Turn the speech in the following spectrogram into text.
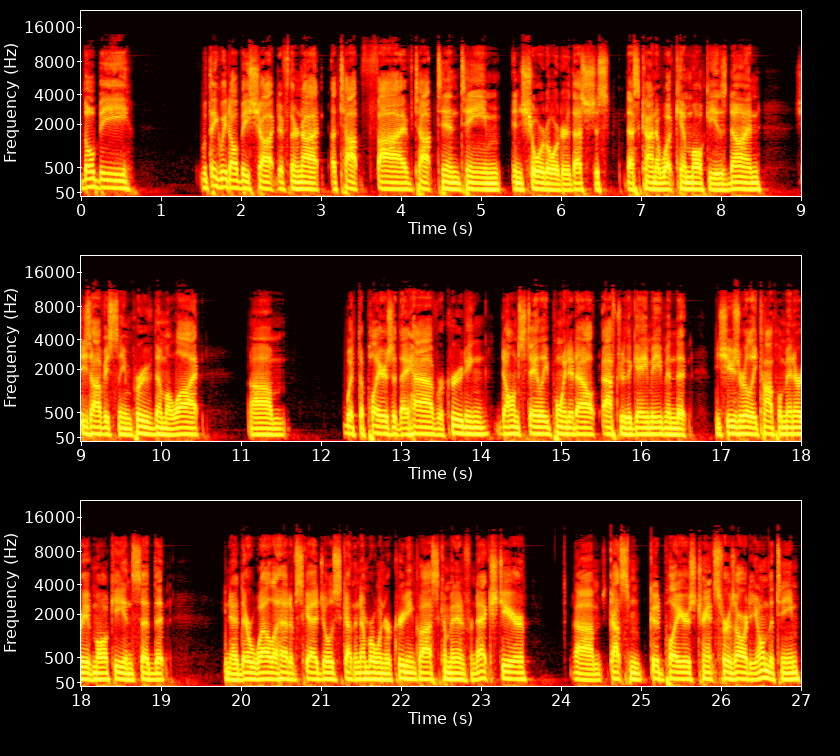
they'll be. We think we'd all be shocked if they're not a top five, top ten team in short order. That's just that's kind of what Kim Mulkey has done. She's obviously improved them a lot um, with the players that they have recruiting. Dawn Staley pointed out after the game even that she was really complimentary of Mulkey and said that you know they're well ahead of schedule. She's got the number one recruiting class coming in for next year. Um, got some good players, transfers already on the team.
